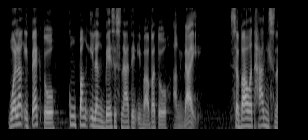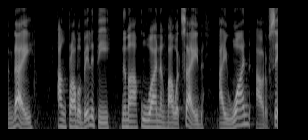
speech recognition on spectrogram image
walang epekto kung pang ilang beses natin ibabato ang die. Sa bawat hagis ng die, ang probability na makakuha ng bawat side ay 1 out of 6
